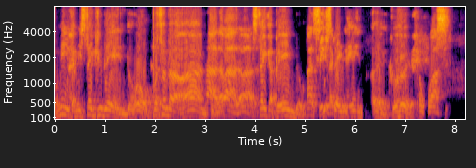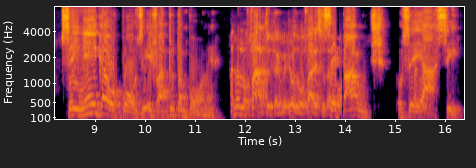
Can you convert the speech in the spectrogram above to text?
oh, mica, mi stai chiudendo, oh, posso andare avanti? Vada, vada, vada. Stai capendo? Ma sì, stai capisco. vedendo? Ecco, eh. Sono qua. Sei nega o posi? Hai fatto tampone? Ma non l'ho fatto, perché lo devo fare? Sei punch o sei assi?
